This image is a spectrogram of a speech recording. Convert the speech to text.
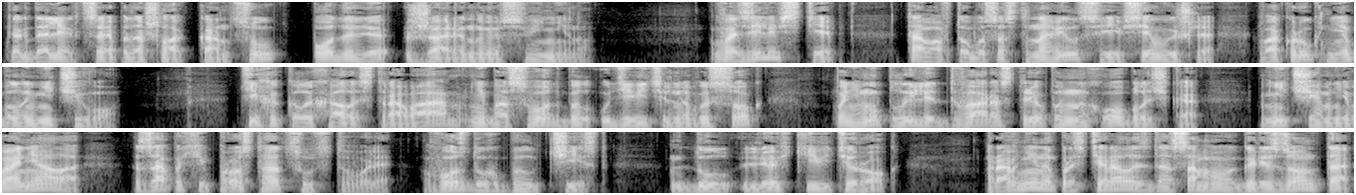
Когда лекция подошла к концу, подали жареную свинину. Возили в степь, там автобус остановился, и все вышли. Вокруг не было ничего. Тихо колыхалась трава, небосвод был удивительно высок, по нему плыли два растрепанных облачка. Ничем не воняло, запахи просто отсутствовали. Воздух был чист. Дул легкий ветерок. Равнина простиралась до самого горизонта,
